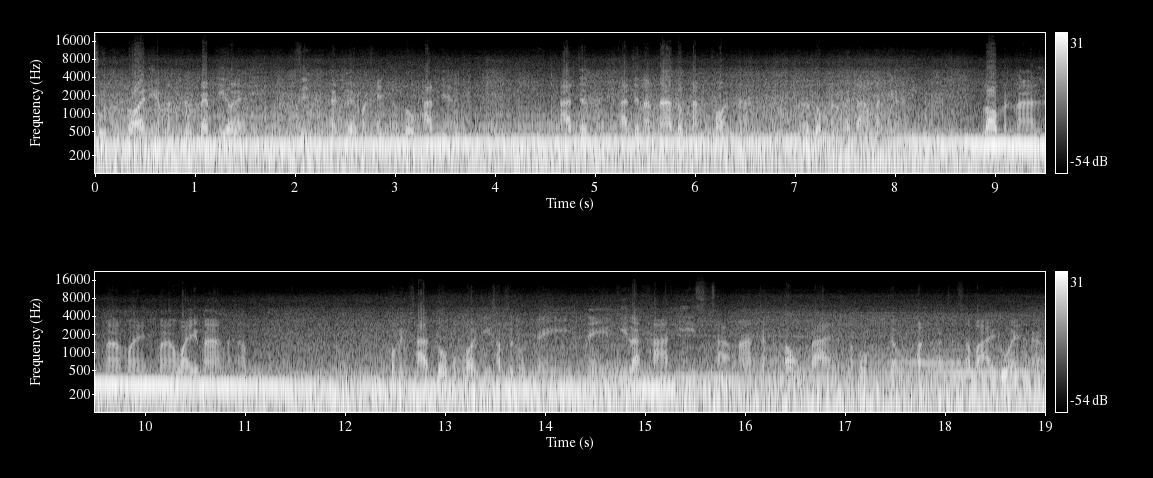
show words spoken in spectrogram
ศูนย์ถึงร้อยเนี่ยมันก็แป๊บเดียวแหละ ซึ่งถ้าเกิดมาแข่งกับตัวพันเนี่ย อาจจะอาจจะนำหน้าตัวพันก่อนนะ แล้วตัวพันก็ตามมันเนี่ยรอบมันมามามามาไวมากนะครับก็เป็นคาร์ตัว600ที่ขับสนุกในในที่ราคาที่สามารถจับต้องได้นะครับผมแล้วผ่อนอาจจะสบายด้วยนะครับ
